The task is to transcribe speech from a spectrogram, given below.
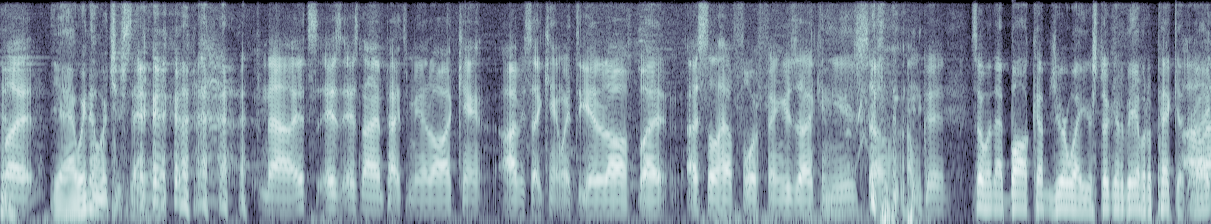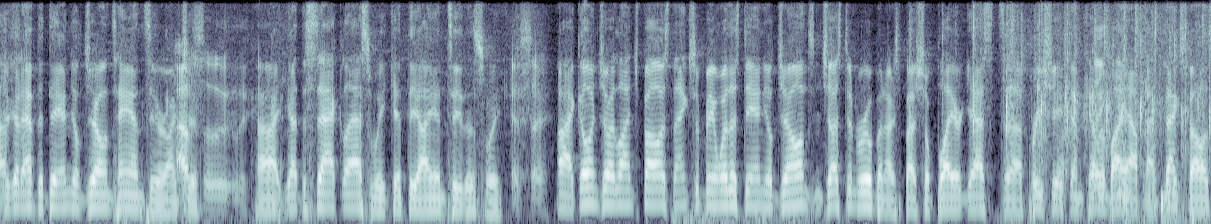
but Yeah, we know what you're saying. no, it's, it's it's not impacting me at all. I can't obviously I can't wait to get it off, but I still have four fingers that I can use, so I'm good. So when that ball comes your way, you're still going to be able to pick it, Oh, right? You're going to have the Daniel Jones hands here, aren't you? Absolutely. All right, you got the sack last week, get the INT this week. Yes, sir. All right, go enjoy lunch, fellas. Thanks for being with us, Daniel Jones and Justin Rubin, our special player guests. Uh, appreciate them coming by Outback. Thanks, fellas.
